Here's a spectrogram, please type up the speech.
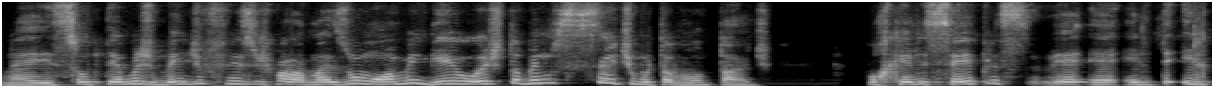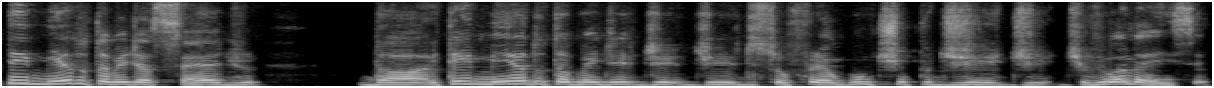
Né? E são temas bem difíceis de falar, mas um homem gay hoje também não se sente muita vontade porque ele sempre é, é, ele, ele tem medo também de assédio, da, tem medo também de, de, de, de sofrer algum tipo de, de, de, violência.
